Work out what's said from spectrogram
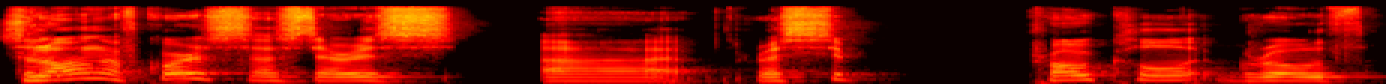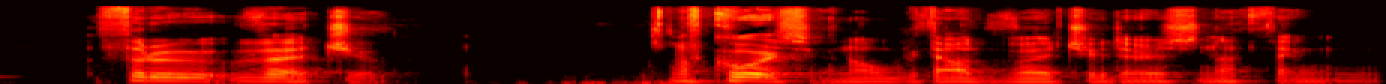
So long, of course, as there is uh, reciprocal growth through virtue. Of course, you know, without virtue, there's nothing,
